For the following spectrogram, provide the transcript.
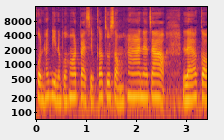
คนทักดินอำเภอฮอด 89.25 นะเจ้า แล้วก็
